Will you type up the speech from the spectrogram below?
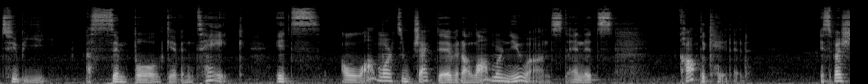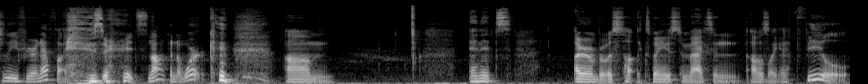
to be a simple give and take. It's a lot more subjective and a lot more nuanced and it's complicated especially if you're an fi user. It's not going to work. Um, and it's I remember I was ta- explaining this to Max, and I was like, I feel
